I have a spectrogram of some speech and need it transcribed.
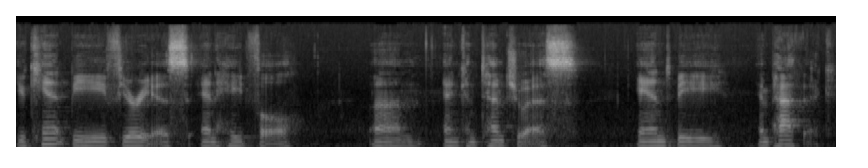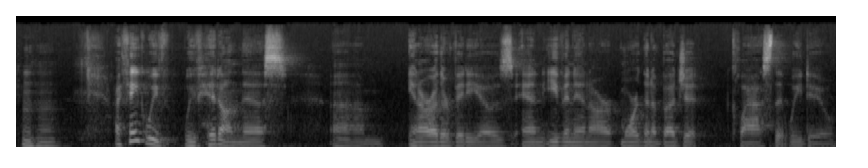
you can't be furious and hateful um, and contemptuous and be empathic. Mm-hmm. I think we've we've hit on this um, in our other videos and even in our more than a budget class that we do.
